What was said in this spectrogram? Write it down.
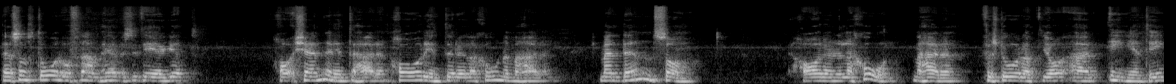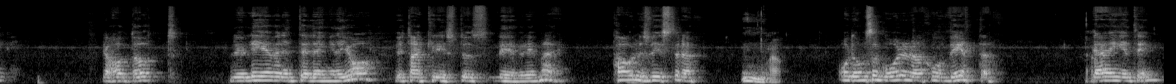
Den som står och framhäver sitt eget har, känner inte Herren, har inte relationen med Herren. Men den som har en relation med Herren förstår att jag är ingenting. Jag har dött. Nu lever inte längre jag, utan Kristus lever i mig. Paulus visste det. Ja. Och de som går i relation vet det. Jag är ingenting.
